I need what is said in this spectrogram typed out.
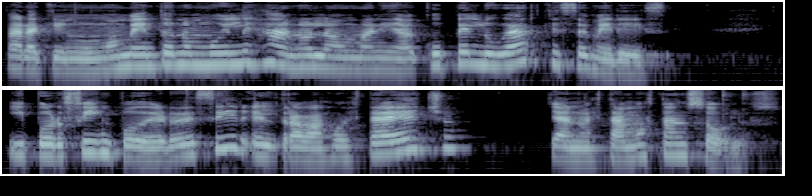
para que en un momento no muy lejano la humanidad ocupe el lugar que se merece y por fin poder decir el trabajo está hecho, ya no estamos tan solos.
